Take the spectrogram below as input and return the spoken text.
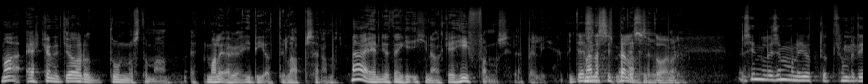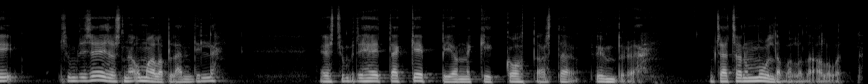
Mä ehkä nyt joudun tunnustamaan, että mä olin aika idiootti lapsena, mutta mä en jotenkin ikinä oikein hiffannut sitä peliä. Miten mä en se- siis pelannut se. Ja siinä oli semmoinen juttu, että sun piti, sun piti seisoa siinä omalla pläntillä. Ja sitten sun piti heittää keppi jonnekin kohtaan sitä ympyrää. Mutta sä et saanut muilta vallata aluetta.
